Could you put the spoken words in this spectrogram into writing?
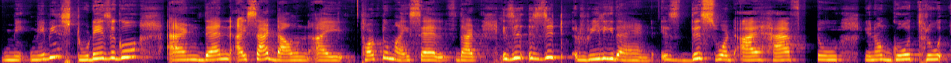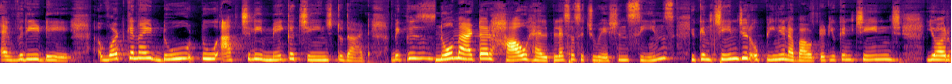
maybe it's two days ago and then i sat down. I thought to myself that is it is it really the end? Is this what i have to you know go through every day. What can i do to actually make a change to that? Because no matter how helpless a situation seems you can change your opinion about it. You can change your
